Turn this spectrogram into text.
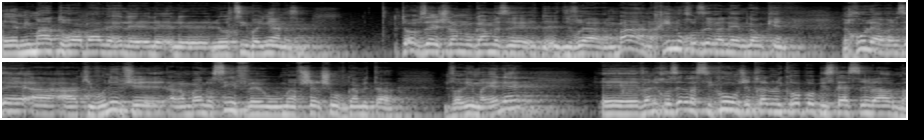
ממה התורה באה להוציא בעניין הזה. טוב, זה השלמנו גם איזה דברי הרמב"ן, החינוך חוזר עליהם גם כן וכולי, אבל זה הכיוונים שהרמב"ן הוסיף והוא מאפשר שוב גם את הדברים האלה. אה, ואני חוזר לסיכום שהתחלנו לקרוא פה פסקה 24.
